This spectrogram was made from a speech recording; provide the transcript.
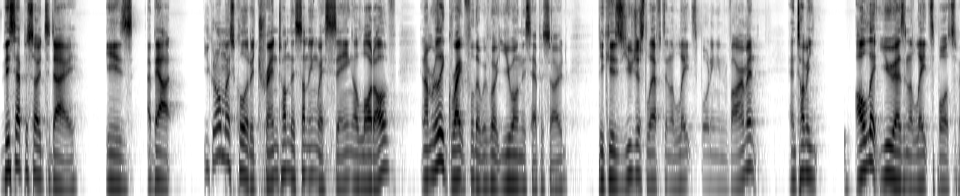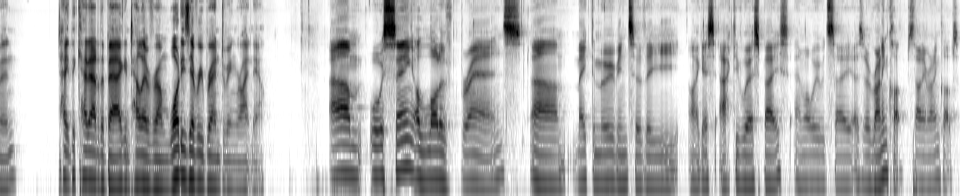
this episode today is about you could almost call it a trend, Tom. There's something we're seeing a lot of. And I'm really grateful that we've got you on this episode because you just left an elite sporting environment. And Tommy, I'll let you as an elite sportsman take the cat out of the bag and tell everyone what is every brand doing right now? Um, well, we're seeing a lot of brands um, make the move into the, I guess, activewear space and what we would say as a running club, starting running clubs.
